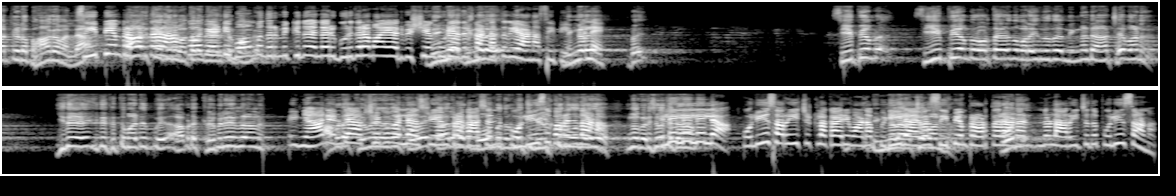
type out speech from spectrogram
പാർട്ടിയുടെ ഭാഗമല്ല. സി പി എം പ്രവർത്തകർ വേണ്ടി ബോംബ് നിർമ്മിക്കുന്നു എന്നൊരു ഗുരുതരമായ ഒരു വിഷയം കൂടി അതിൽ കണ്ടെത്തുകയാണ് സി പി എം. അല്ലേ? C P M C P M പ്രവർത്തകർ എന്ന് പറയുന്നത് നിങ്ങളുടെ ആക്ഷേപമാണ്. ഇത് ഇത് കൃത്യമായിട്ട് അവിടെ ക്രിമിനലാണ് ഞാൻ എന്റെ ആക്ഷേപമല്ല ശ്രീ എം പ്രകാശൻ. പോലീസ് പറഞ്ഞതാണ് ഇല്ല ഇല്ല ഇല്ല പോലീസ് അറിയിച്ചിട്ടുള്ള കാര്യമാണ് പിടിയിലായവർ. സി പി എം പ്രവർത്തകരാണ് എന്നുള്ള അറിയിച്ചത് പോലീസാണ്.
